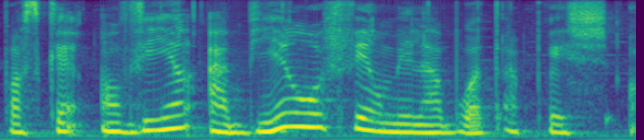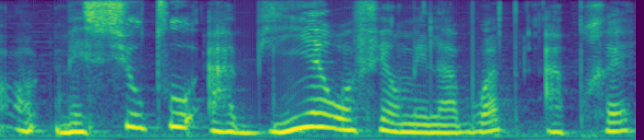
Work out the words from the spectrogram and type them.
Parce qu'en veillant à bien refermer la boîte après, mais surtout à bien refermer la boîte après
